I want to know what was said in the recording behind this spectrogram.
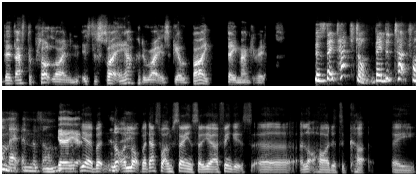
that, that's the plot line: is the setting up of the Writers Guild by Dave Mankiewicz. Because they touched on, they did touch on that in the film. Yeah, yeah, yeah, but not a lot. But that's what I'm saying. So yeah, I think it's uh, a lot harder to cut a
